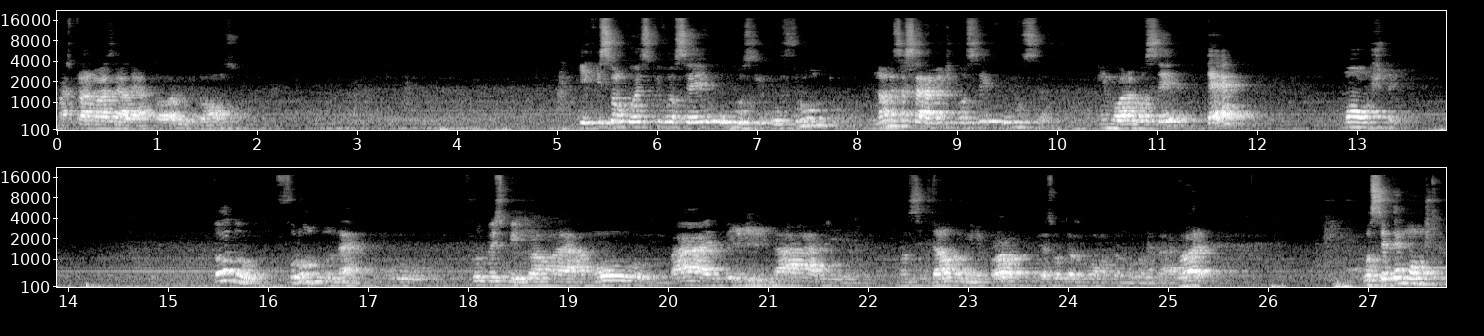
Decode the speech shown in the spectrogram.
mas para nós é aleatório os dons. E que são coisas que você usa. O fruto, não necessariamente você usa, embora você demonstre. Todo fruto, né? O fruto do Espírito, é amor, paz, benignidade, mansidão, domínio próprio, e as outras que eu não vou lembrar agora, você demonstra,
